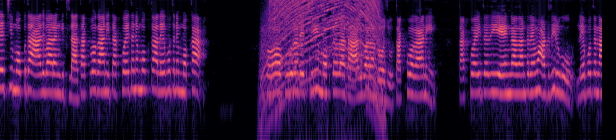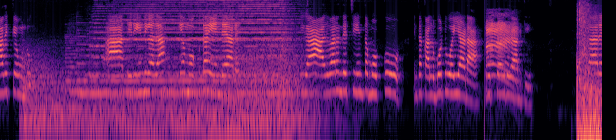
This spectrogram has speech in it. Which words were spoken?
తెచ్చి మొక్కుతా ఆదివారం గిట్లా. తక్కువ గాని తక్కువ అయితేనే మొక్కుతా లేకపోతేనే మొక్క. ఓ కూర తెచ్చి మొక్కదట ఆదివారం రోజు. తక్కువ గాని తక్కువ అవుతుంది ఏం కాదంటేనేమో అటు తిరుగు. లేకపోతే నా దిక్కే ఉండు. ఆ తిరిగింది కదా. ఇక మొక్కుతా ఏం చేయాలి? ఇక ఆదివారం తెచ్చి ఇంత మొక్కు ఇంత కళ్ళబొట్టు పోయాడా? దానికి సరే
